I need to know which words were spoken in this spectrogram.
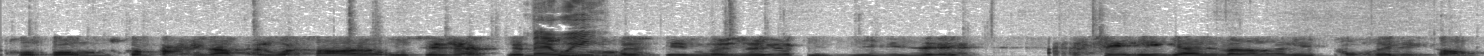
propose, comme par exemple la loi 101 au Cégep, il a ben toujours été une mesure qui divisait assez également les pour et les contre.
